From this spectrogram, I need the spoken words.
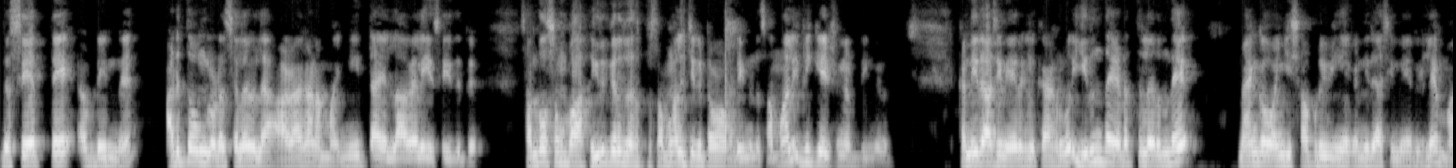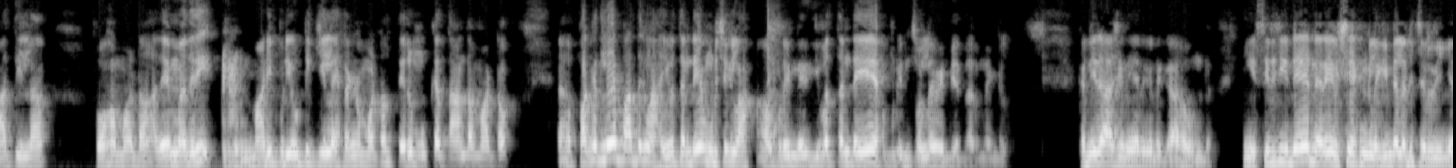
இந்த சேர்த்தே அப்படின்னு அடுத்தவங்களோட செலவுல அழகா நம்ம நீட்டா எல்லா வேலையும் செய்துட்டு சந்தோஷம்பா இருக்கிறத சமாளிச்சுக்கிட்டோம் அப்படின்னு சமாளிஃபிகேஷன் அப்படிங்கிறது கன்னிராசி நேர்களுக்காக இருக்கும். இருந்த இடத்துல இருந்தே மேங்கோ வாங்கி சாப்பிடுவீங்க கன்னிராசி நேர்களே. மாத்திலாம் போக மாட்டோம். அதே மாதிரி மாடிப்படியை விட்டு கீழே இறங்க மாட்டோம். தெரு முக்கை தாண்ட மாட்டோம். அஹ் பார்த்துக்கலாம் இவத்தண்டையே முடிச்சுக்கலாம் அப்படின்னு இவத்தண்டையே அப்படின்னு சொல்ல வேண்டிய தருணங்கள் கன்னிராசி நேர்களுக்காக உண்டு. நீங்க சிரிச்சுக்கிட்டே நிறைய விஷயங்களை கிண்டல் அடிச்சிடுறீங்க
